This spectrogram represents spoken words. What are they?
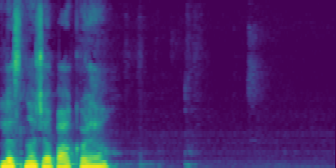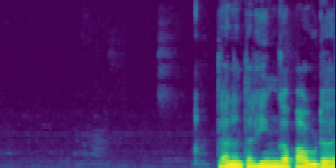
लसणाच्या पाकळ्या त्यानंतर हिंग पावडर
